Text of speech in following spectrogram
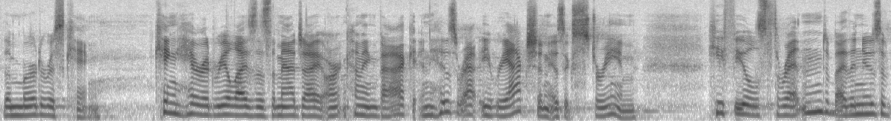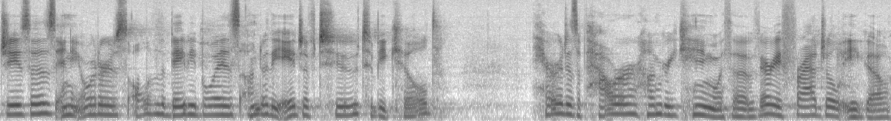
the murderous king. King Herod realizes the Magi aren't coming back, and his reaction is extreme. He feels threatened by the news of Jesus, and he orders all of the baby boys under the age of two to be killed. Herod is a power hungry king with a very fragile ego.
